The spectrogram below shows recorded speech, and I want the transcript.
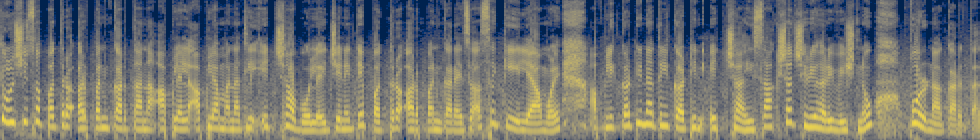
तुळशीचं पत्र अर्पण करताना आपल्याला आपल्या मनातली इच्छा बोलायची आणि ते पत्र अर्पण करायचं असं केल्यामुळे आपली कठीणातील कठीण इच्छा ही साक्षात श्री विष्णू पूर्ण करतात.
